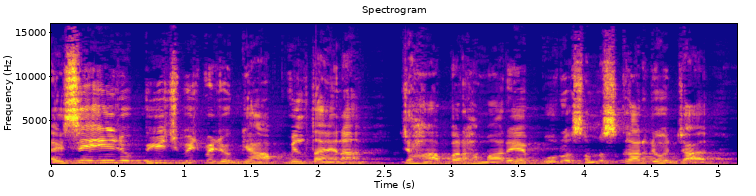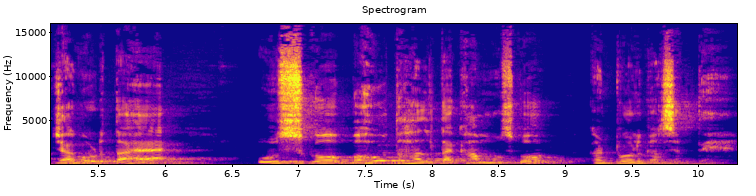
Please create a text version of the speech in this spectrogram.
ऐसे ही जो बीच बीच में जो गैप मिलता है ना, जहाँ पर हमारे पूर्व संस्कार जो जग उड़ता है, उसको बहुत हल तक हम उसको कंट्रोल कर सकते हैं।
